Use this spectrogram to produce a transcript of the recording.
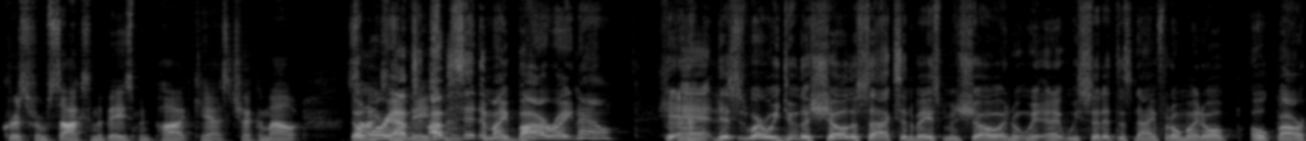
Chris from Sox in the Basement podcast. Check him out. Don't worry, I'm, I'm sitting in my bar right now. Yeah. And this is where we do the show, the Sox in the Basement show, and we, uh, we sit at this nine foot oak, oak, oak bar.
